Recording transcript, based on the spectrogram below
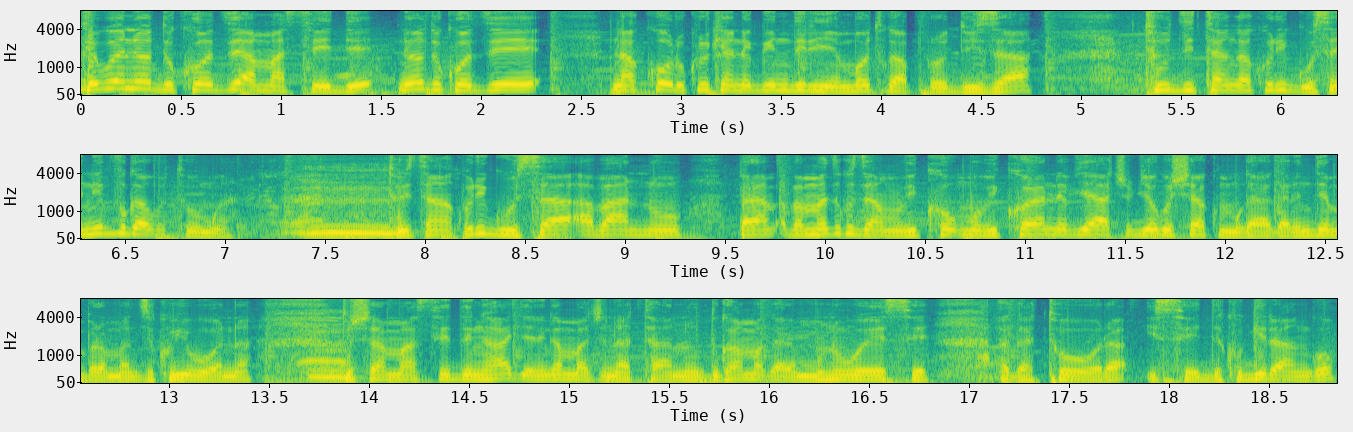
twebwe niyo dukoze amasede niyo dukoze nako urukurikirane rw'indirimbo tugaproduza tuzitanga kuri gusa nivuga butumwa. Tuzitanga kuri gusa abantu bamaze kuza mu biko- mu bikorane byacu byo gushaka ku mugaragaro indirimbo baramaze kuyibona. Dushira amasede nk'ahagera nk'amajana atanu duhamagara umuntu wese agatora isede kugira ngo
